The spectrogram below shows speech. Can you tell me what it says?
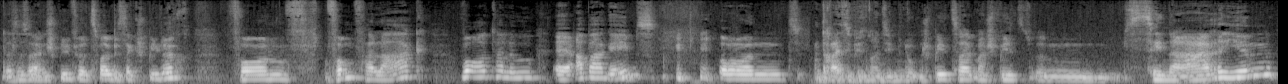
Das ist ein Spiel für zwei bis sechs Spieler vom, vom Verlag Waterloo, äh, ABBA Games. Und 30 bis 90 Minuten Spielzeit. Man spielt ähm, Szenarien.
